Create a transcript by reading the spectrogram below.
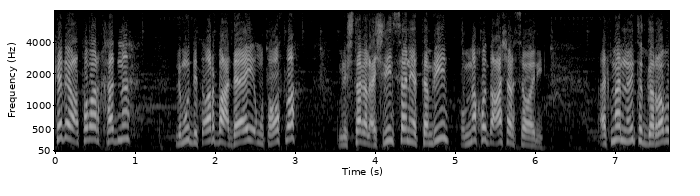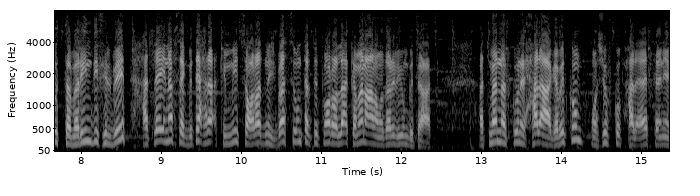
كده يعتبر خدنا لمدة أربع دقائق متواصلة. بنشتغل 20 ثانية التمرين وبناخد 10 ثواني. أتمنى إن أنتوا تجربوا التمارين دي في البيت. هتلاقي نفسك بتحرق كمية سعرات مش بس وأنت بتتمرن لأ كمان على مدار اليوم بتاعك. أتمنى تكون الحلقة عجبتكم وأشوفكم في حلقات تانية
